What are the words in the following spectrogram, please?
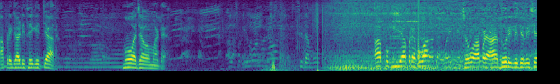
આપણી ગાડી થઈ ગઈ ચાર મોવા જવા માટે. સીધા મોવા. આ પૂગી આપણે હોવા. જો આપણે આ દોરી લીધેલી છે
